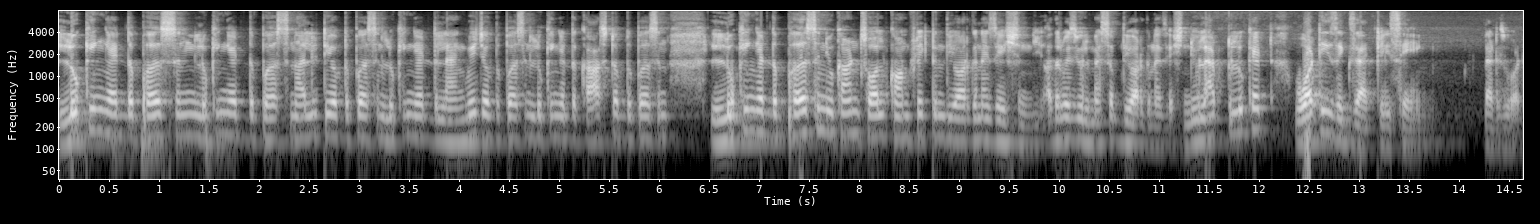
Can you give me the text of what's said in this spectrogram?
Looking at the person, looking at the personality of the person, looking at the language of the person, looking at the caste of the person, looking at the person, you can't solve conflict in the organization. Otherwise, you will mess up the organization organization. You will have to look at what he's exactly saying. That is what.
